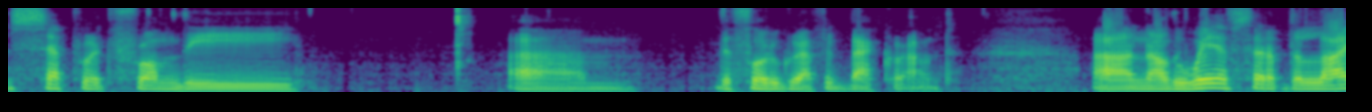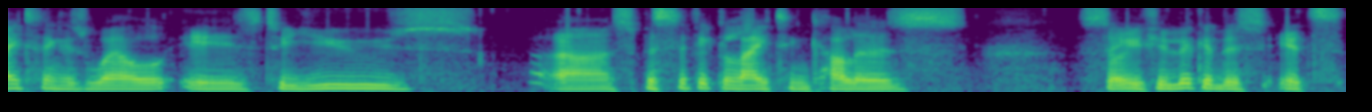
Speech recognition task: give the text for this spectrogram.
separate from the um, the photographic background uh, now the way I've set up the lighting as well is to use uh, specific lighting colors so if you look at this it's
